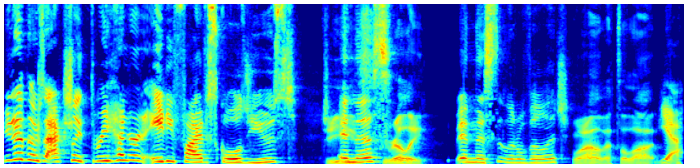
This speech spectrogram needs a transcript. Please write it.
You know, there's actually 385 skulls used geez. in this Really? in this little village. Wow, that's a lot. Yeah,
